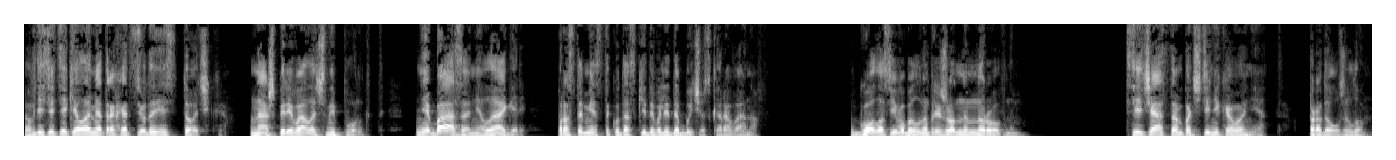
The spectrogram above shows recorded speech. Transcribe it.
«В десяти километрах отсюда есть точка. Наш перевалочный пункт. Не база, не лагерь. Просто место, куда скидывали добычу с караванов». Голос его был напряженным, но ровным. «Сейчас там почти никого нет», — продолжил он.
